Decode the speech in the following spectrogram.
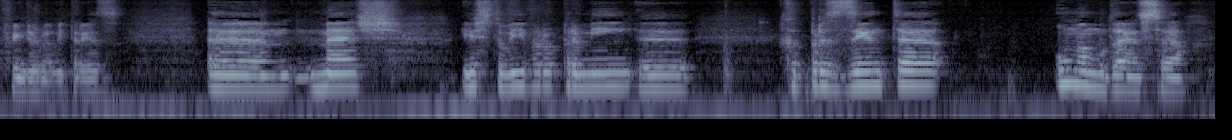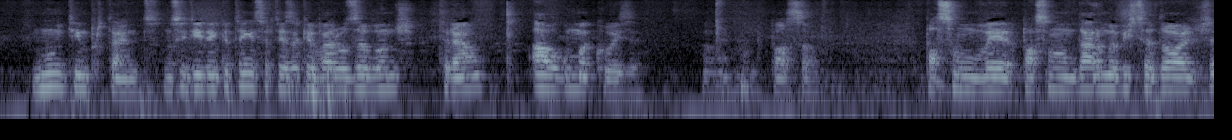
foi em 2013 mas este livro, para mim, uh, representa uma mudança muito importante, no sentido em que eu tenho a certeza que agora os alunos terão alguma coisa. É? Possam, possam ler, possam dar uma vista de olhos,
